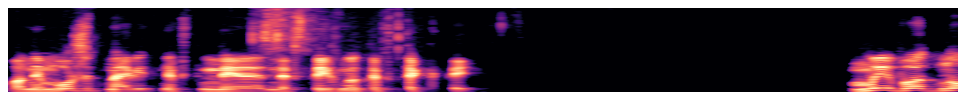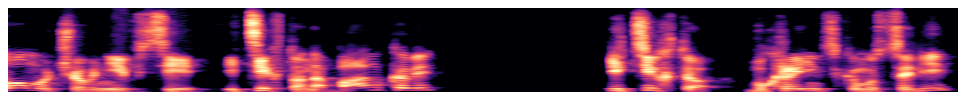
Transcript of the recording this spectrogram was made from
Вони можуть навіть не, не, не встигнути втекти. Ми в одному човні всі: і ті, хто на банковій, і ті, хто в українському селі,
